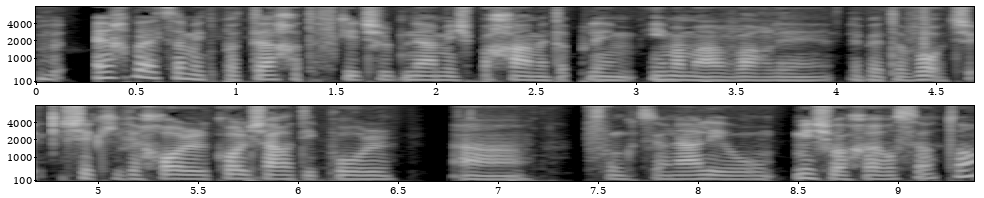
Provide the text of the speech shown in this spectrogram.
ואיך בעצם מתפתח התפקיד של בני המשפחה המטפלים עם המעבר לבית אבות, שכביכול כל שאר הטיפול הפונקציונלי הוא מישהו אחר עושה אותו?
